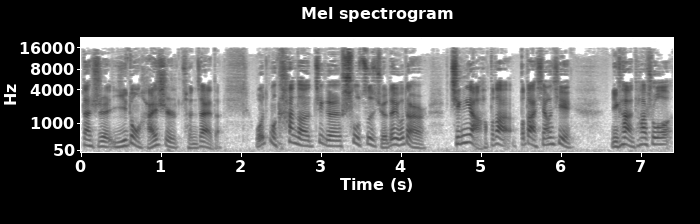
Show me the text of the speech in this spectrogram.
但是移动还是存在的。我怎么看到这个数字，觉得有点惊讶，不大不大相信。你看，他说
